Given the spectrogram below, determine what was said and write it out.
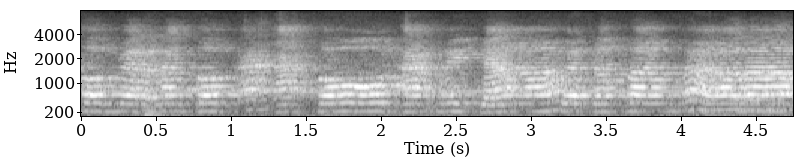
សូនមេរណាសូនអអសូនអនិច្ចាវេតសង្ខារា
